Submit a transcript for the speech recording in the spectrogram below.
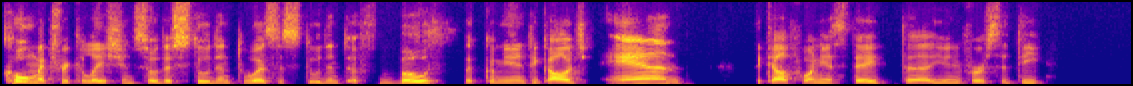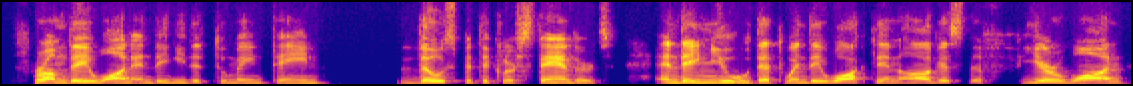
co-matriculation. So the student was a student of both the community college and the California State uh, University from day one, and they needed to maintain those particular standards and they knew that when they walked in August of year one,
